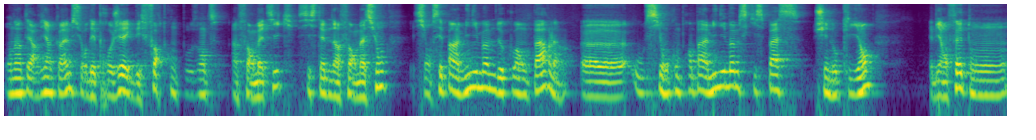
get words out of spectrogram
on intervient quand même sur des projets avec des fortes composantes informatiques, systèmes d'information. Si on ne sait pas un minimum de quoi on parle, euh, ou si on ne comprend pas un minimum ce qui se passe chez nos clients, eh bien en fait, on,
